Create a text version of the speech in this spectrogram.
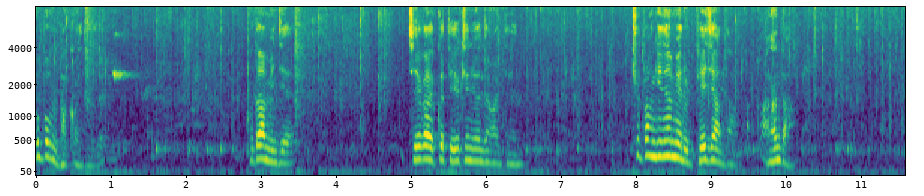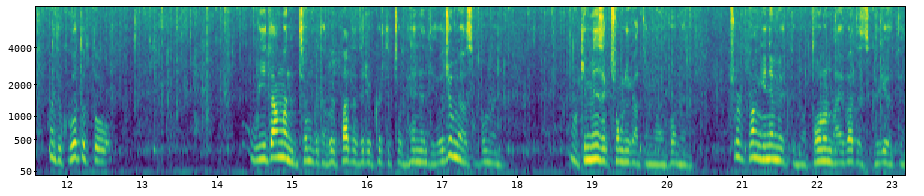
헌법을 바꿔야 돼요. 그 다음에 이제 제가 그때 혁신위원장 할 때는 출판 기념회를 배제한다. 안 한다. 근데 그것도 또 우리 당은 전부 다 그걸 받아들이고 그때 좀 했는데 요즘에 와서 보면 뭐 김민석 총리 같은 경우 보면 출판 기념회 때 뭐 돈을 많이 받아서 그게 어떤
